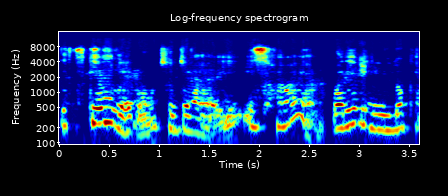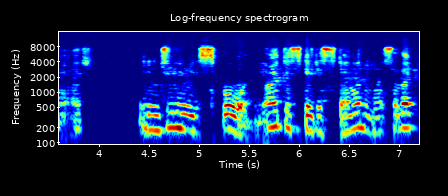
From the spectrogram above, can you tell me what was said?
the skill level today is higher. Whatever you look at in junior sport, I just get astounded. Say they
